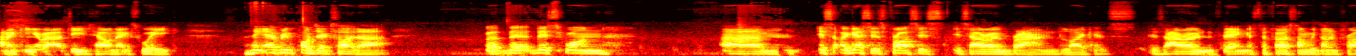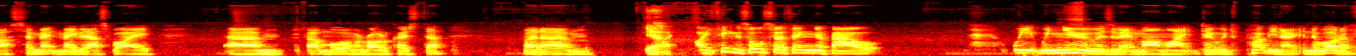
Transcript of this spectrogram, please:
panicking about detail next week. I think every project's like that, but the, this one, um, it's, I guess it's for us. It's, it's our own brand. Like it's it's our own thing. It's the first time we've done it for us, so may, maybe that's why um, it felt more of a roller coaster. But um, Yeah. I, I think there's also a thing about we, we knew it was a bit marmite. We put you know in the world of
